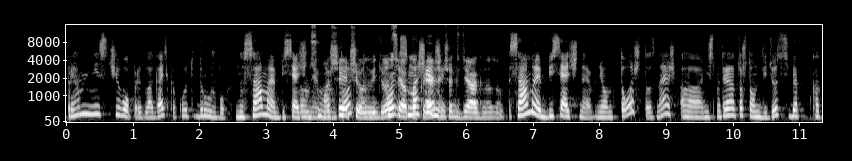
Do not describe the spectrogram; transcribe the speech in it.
прям ни с чего предлагать какую-то дружбу. Но самое бесячное он сумасшедший, то, что... он ведет он себя как реальный человек с диагнозом. Самое бесячное в нем то, что, знаешь, э, несмотря на то, что он ведет себя как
